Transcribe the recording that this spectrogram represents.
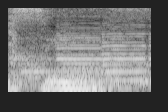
Lucy.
